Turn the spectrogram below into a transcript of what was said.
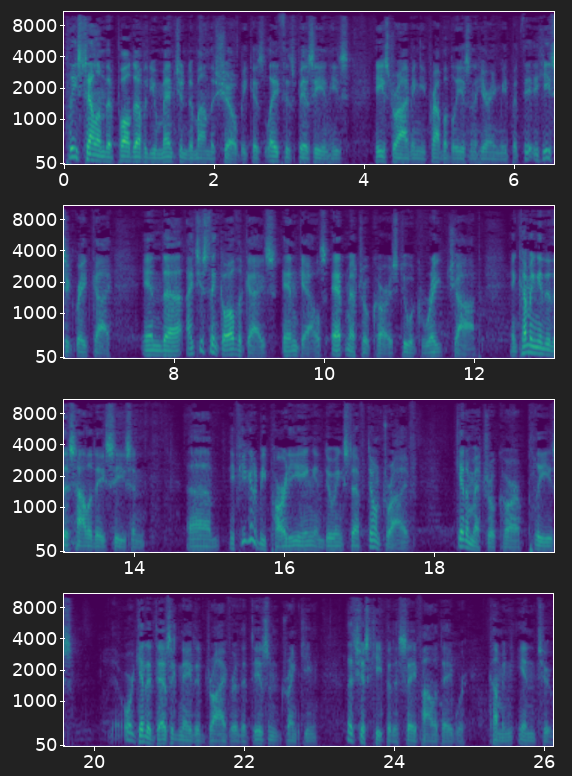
please tell him that Paul W. mentioned him on the show because Lath is busy and he's he's driving. He probably isn't hearing me, but th- he's a great guy. And uh, I just think all the guys and gals at Metro Cars do a great job. And coming into this holiday season, um, if you're going to be partying and doing stuff, don't drive. Get a Metro car, please, or get a designated driver that isn't drinking. Let's just keep it a safe holiday we're coming into.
